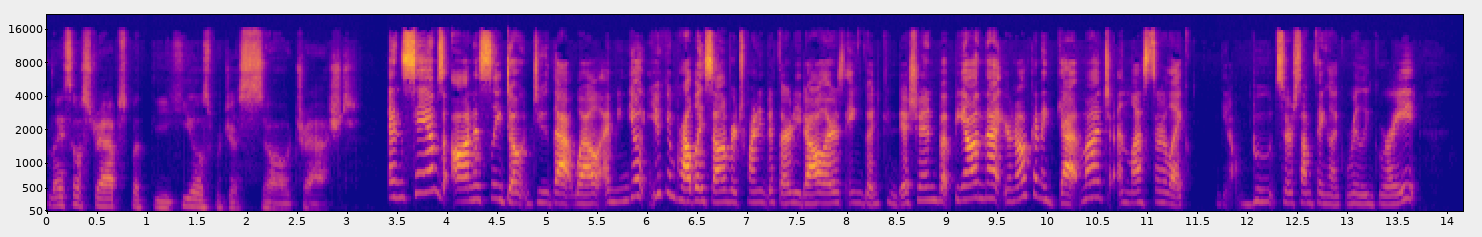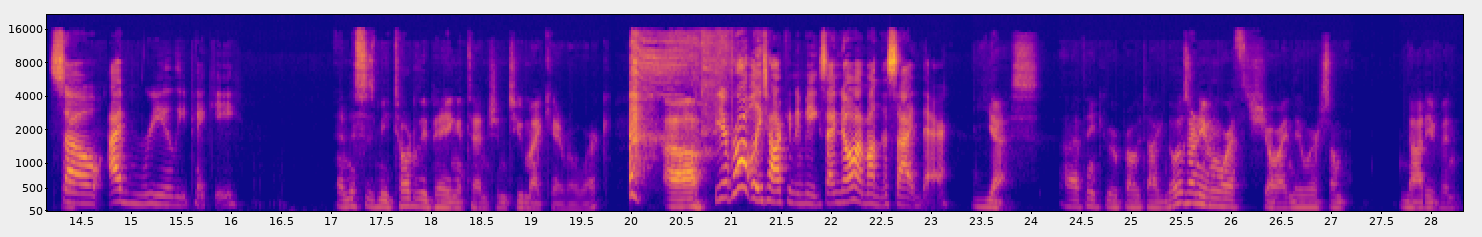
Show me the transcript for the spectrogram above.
nice little straps, but the heels were just so trashed. And Sam's honestly don't do that well. I mean, you you can probably sell them for twenty to thirty dollars in good condition, but beyond that, you're not going to get much unless they're like you know boots or something like really great. So I'm really picky. And this is me totally paying attention to my camera work. Uh, You're probably talking to me because I know I'm on the side there. yes, I think you were probably talking. Those aren't even worth showing. They were some, not even.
